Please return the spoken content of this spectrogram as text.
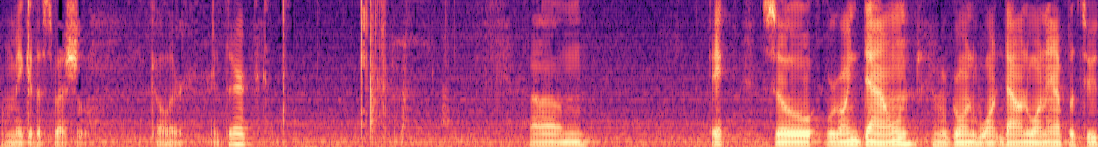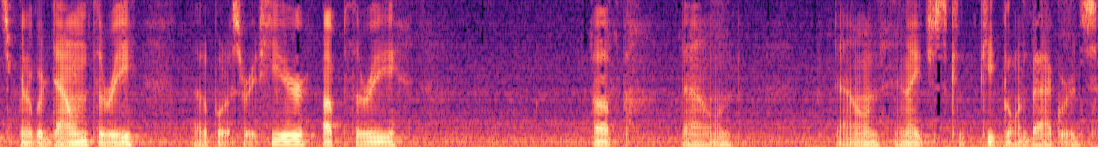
I'll make it a special color right there. Um, okay, so we're going down, and we're going one, down one amplitude, so we're going to go down 3. That'll put us right here, up 3, up, down, down, and I just keep going backwards.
